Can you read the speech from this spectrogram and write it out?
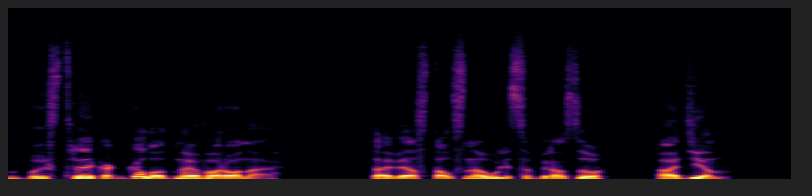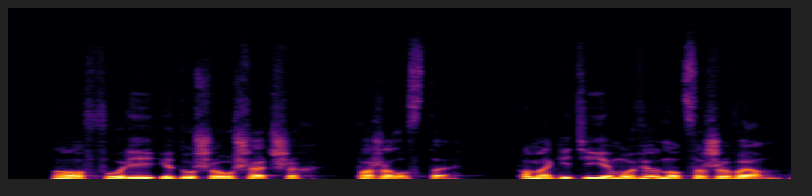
быстрое, как голодная ворона. Тави остался на улице в грозу, один. «О, Фурии и души ушедших, пожалуйста, помогите ему вернуться живым!»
